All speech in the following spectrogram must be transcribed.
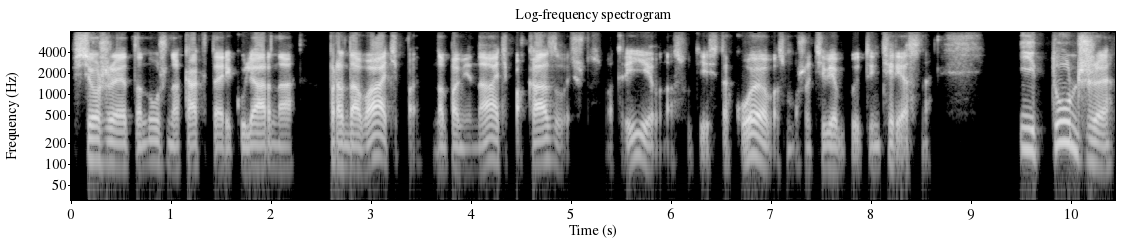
все же это нужно как-то регулярно продавать, напоминать, показывать, что смотри, у нас вот есть такое, возможно, тебе будет интересно. И тут же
